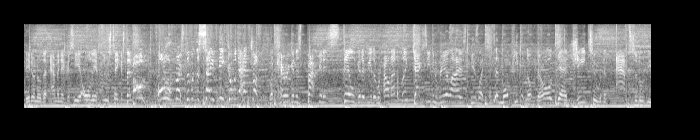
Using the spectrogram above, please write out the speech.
They don't know that Amanek is here. All they have to do is take a step. Oh, all of Bristol with the save. NiKo with the headshot. But karrigan is back and it's still going to be the round. I don't think JACKZ even realized. He's like, but then more people. No, they're all dead. G2 with an absolutely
